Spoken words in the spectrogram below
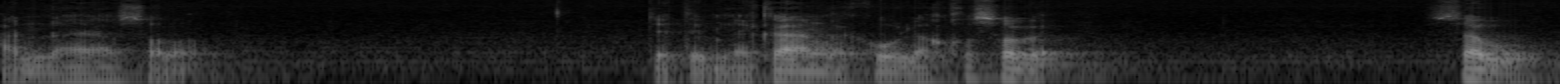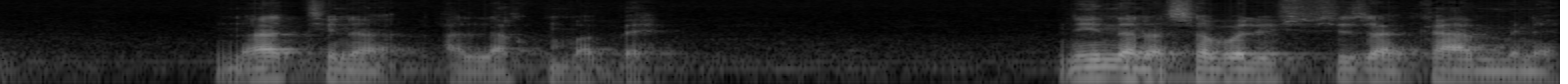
hali n'a y'a sɔrɔ jateminɛ kan ka k'o la kosɛbɛ sabu n'a tɛna a la kuma bɛɛ نينا سبلي سيزان كامنة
